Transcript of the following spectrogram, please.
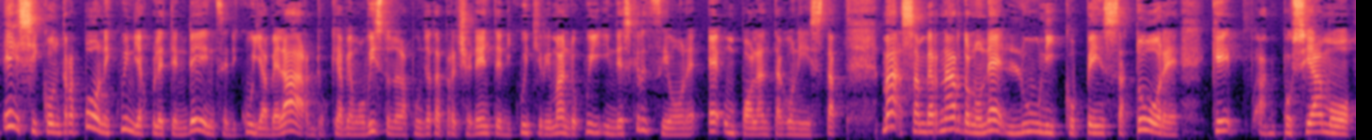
e si contrappone quindi a quelle tendenze di cui Abelardo, che abbiamo visto nella puntata precedente di cui ti rimando qui in descrizione, è un po' l'antagonista. Ma San Bernardo non è l'unico pensatore che ah, possiamo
